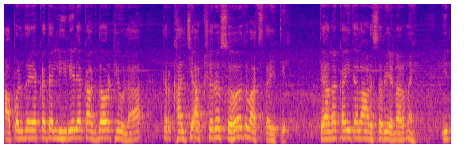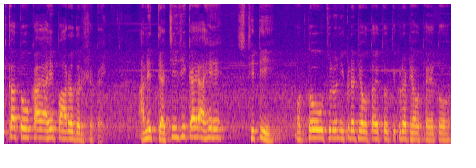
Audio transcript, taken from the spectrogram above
आपण जर एखाद्या लिहिलेल्या कागदावर ठेवला तर खालची अक्षरं सहज वाचता येतील. त्याला काही त्याला अडसर येणार नाही. इतका तो काय आहे पारदर्शक आहे. आणि त्याची जी काय आहे स्थिती मग तो उचलून इकडं ठेवता येतो तिकडं ठेवता येतो.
